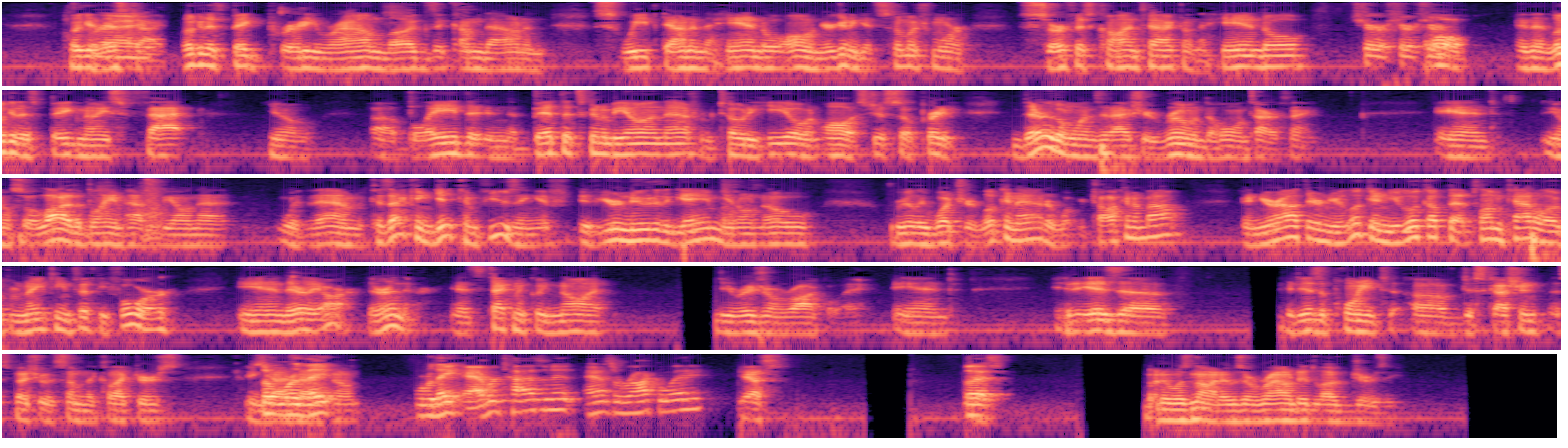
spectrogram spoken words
Look at this guy. Look at this big, pretty round lugs that come down and sweep down in the handle. Oh, and you're going to get so much more surface contact on the handle. Sure, sure, sure. Oh, and then look at this big, nice, fat, you know, uh, blade that in the bit that's going to be on that from toe to heel, and oh, it's just so pretty. They're the ones that actually ruined the whole entire thing. And you know, so a lot of the blame has to be on that with them because that can get confusing if if you're new to the game, you don't know really what you're looking at or what you're talking about, and you're out there and you're looking, you look up that Plum catalog from 1954, and there they are, they're in there. And it's technically not the original Rockaway, and it is a it is a point of discussion, especially with some of the collectors. So were they-. Were they advertising it as a Rockaway? Yes, But but it was not. It was a rounded lug jersey.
